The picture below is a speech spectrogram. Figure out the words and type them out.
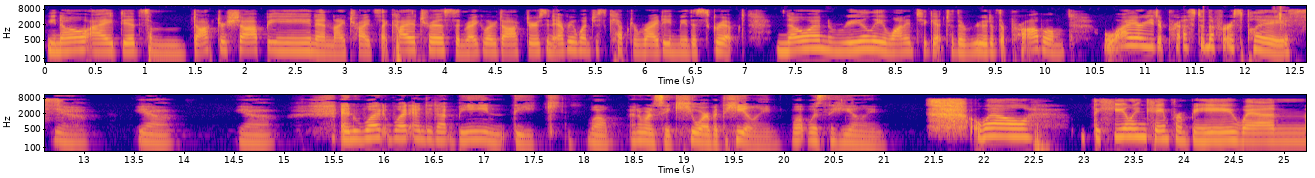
you know, I did some doctor shopping and I tried psychiatrists and regular doctors, and everyone just kept writing me the script. No one really wanted to get to the root of the problem. Why are you depressed in the first place? Yeah. Yeah. Yeah. And what, what ended up being the, well, I don't want to say cure, but the healing? What was the healing? Well, the healing came for me when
